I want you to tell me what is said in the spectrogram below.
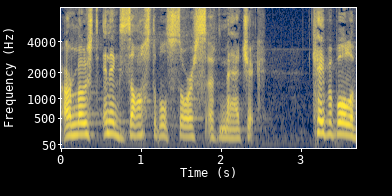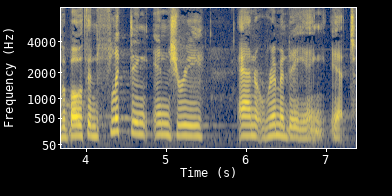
our most inexhaustible source of magic, capable of both inflicting injury and remedying it.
